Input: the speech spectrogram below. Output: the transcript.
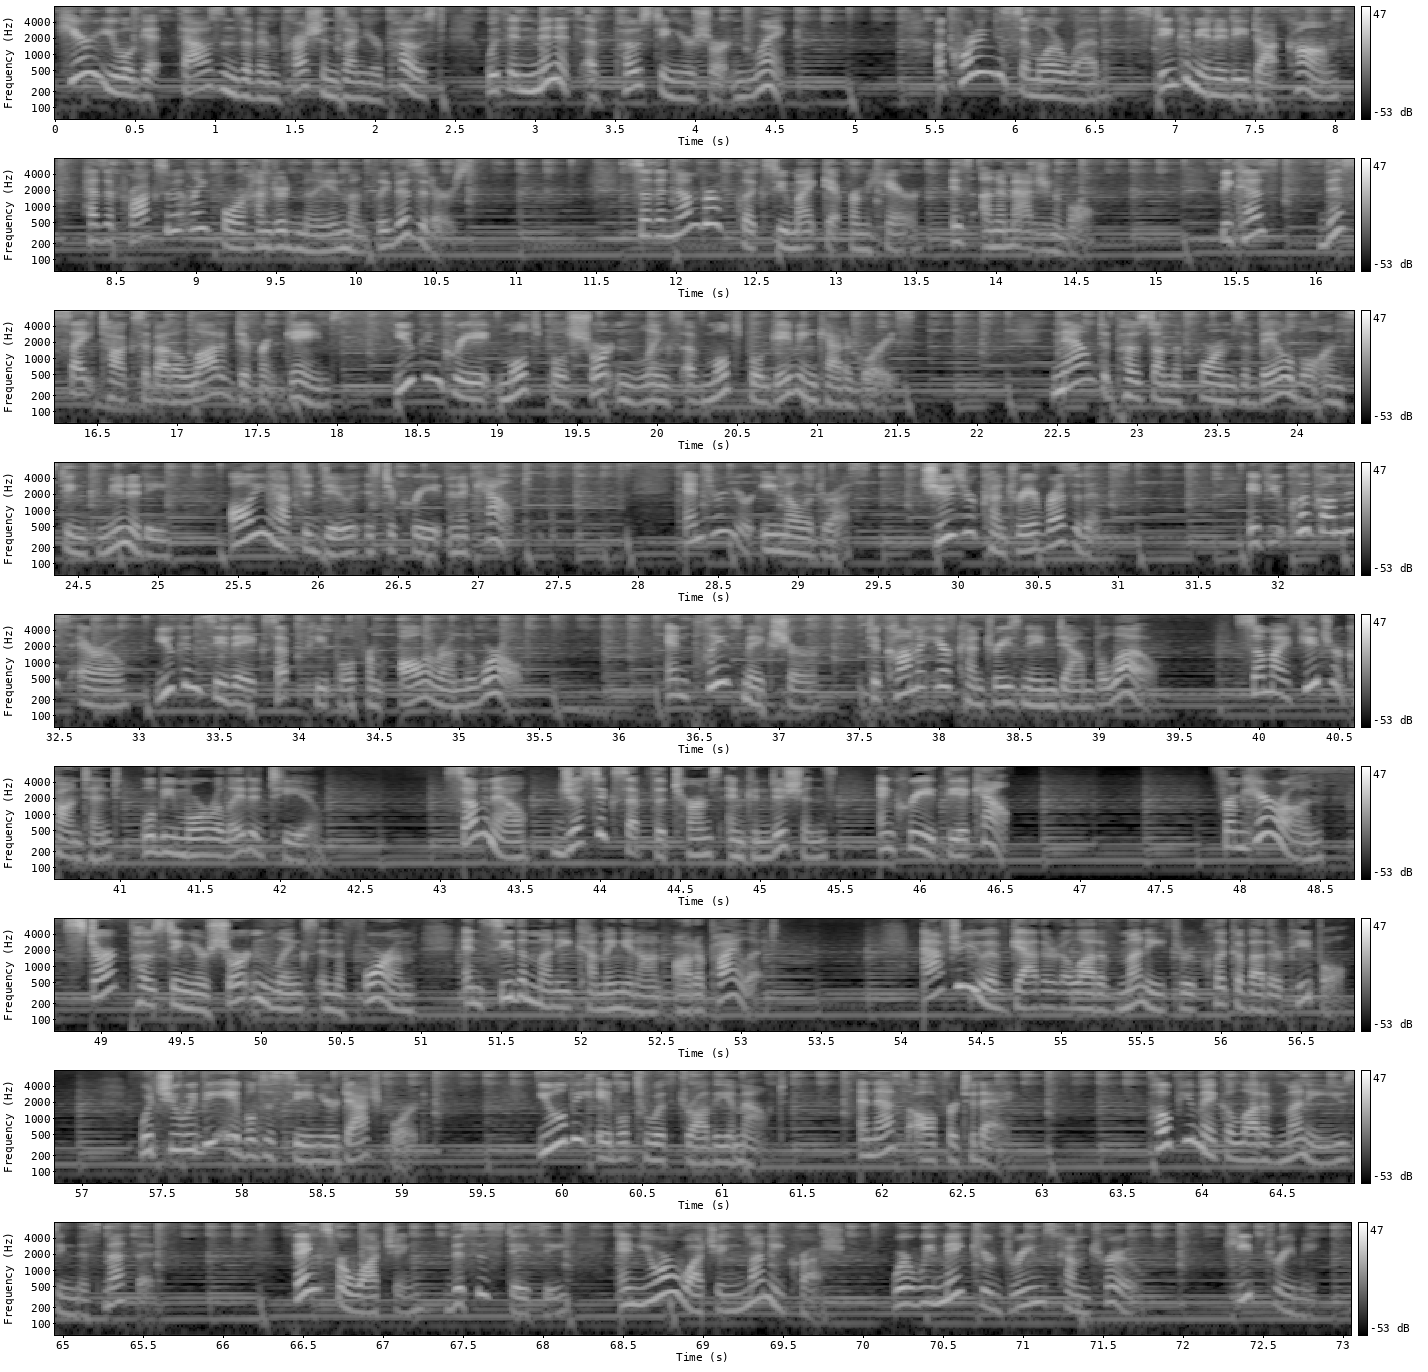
Here you will get thousands of impressions on your post within minutes of posting your shortened link. According to SimilarWeb, SteamCommunity.com has approximately 400 million monthly visitors. So the number of clicks you might get from here is unimaginable. Because this site talks about a lot of different games, you can create multiple shortened links of multiple gaming categories. Now, to post on the forums available on Steam Community, all you have to do is to create an account. Enter your email address, choose your country of residence. If you click on this arrow, you can see they accept people from all around the world. And please make sure to comment your country's name down below, so my future content will be more related to you. So now, just accept the terms and conditions and create the account. From here on, start posting your shortened links in the forum and see the money coming in on autopilot. After you have gathered a lot of money through click of other people, which you will be able to see in your dashboard, you will be able to withdraw the amount. And that's all for today. Hope you make a lot of money using this method. Thanks for watching. This is Stacy, and you're watching Money Crush, where we make your dreams come true. Keep dreaming.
